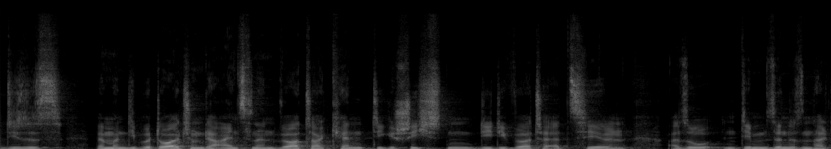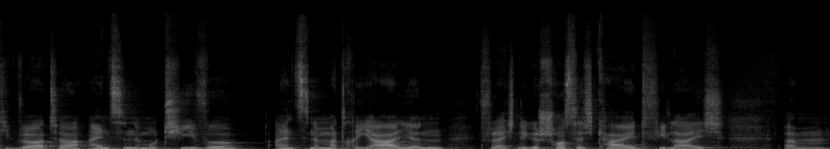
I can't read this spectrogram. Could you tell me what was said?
dieses, wenn man die Bedeutung der einzelnen Wörter kennt, die Geschichten, die die Wörter erzählen. Also in dem Sinne sind halt die Wörter einzelne Motive, einzelne Materialien, vielleicht eine Geschossigkeit, vielleicht ähm,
